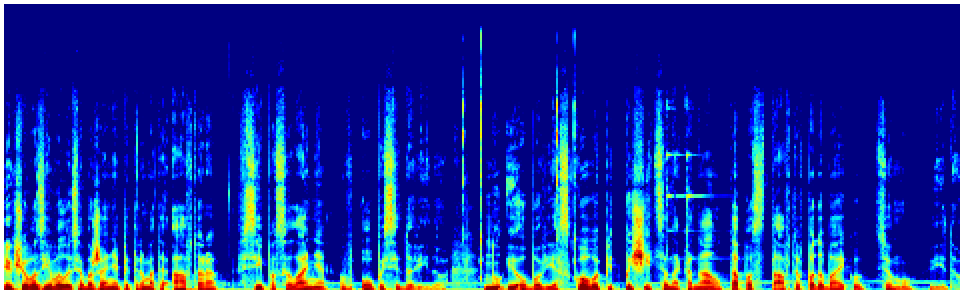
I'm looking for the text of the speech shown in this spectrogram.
Якщо у вас з'явилося бажання підтримати автора, всі посилання в описі до відео. Ну і обов'язково підпишіться на канал та поставте вподобайку цьому відео.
